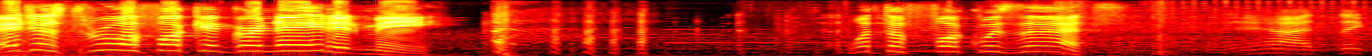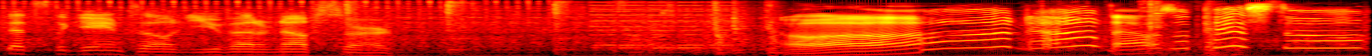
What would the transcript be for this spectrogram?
It just threw a fucking grenade at me. what the fuck was that? Yeah, I think that's the game telling you you've had enough, sir. Oh no, that was a pistol.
